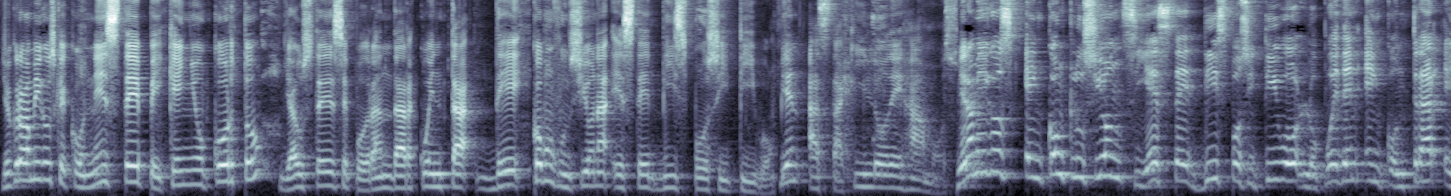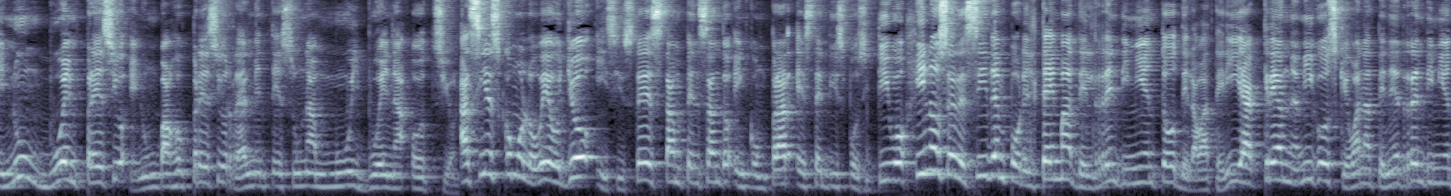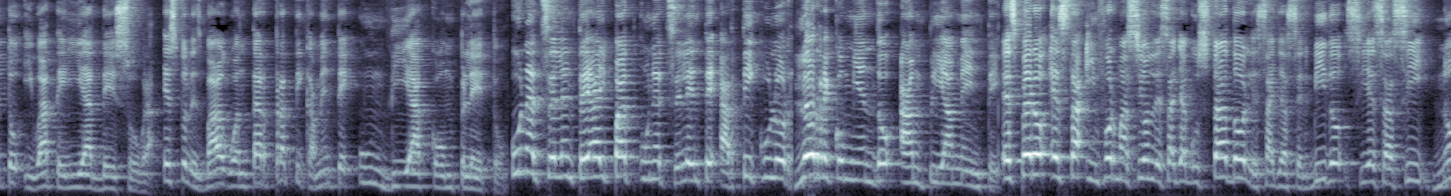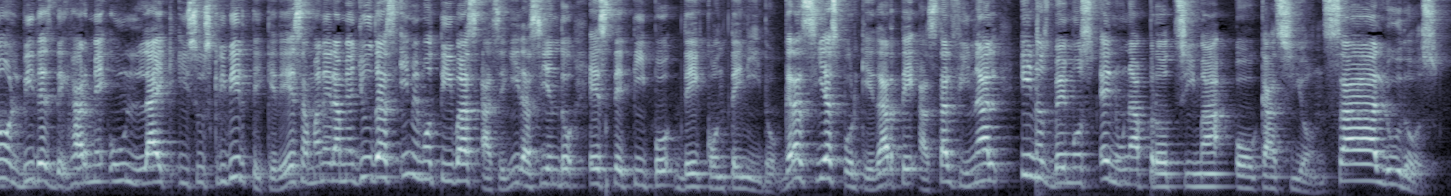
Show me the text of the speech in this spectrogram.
Yo creo amigos que con este pequeño corto ya ustedes se podrán dar cuenta de cómo funciona este dispositivo. Bien, hasta aquí lo dejamos. Bien amigos, en conclusión, si este dispositivo lo pueden encontrar en un buen precio, en un bajo precio, realmente es una muy buena opción. Así es como lo veo yo y si ustedes están pensando en comprar este dispositivo y no se deciden por el tema del rendimiento de la batería, créanme amigos que van a tener rendimiento y batería de sobra. Esto les va a aguantar prácticamente un día completo. Un excelente iPad, un excelente artículo, lo recomiendo ampliamente. Espero esta información les haya gustado, les haya servido. Si es así, no olvides dejarme un like y suscribirte, que de esa manera me ayudas y me motivas a seguir haciendo este tipo de contenido. Gracias por quedarte hasta el final y nos vemos en una próxima ocasión. Saludos.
